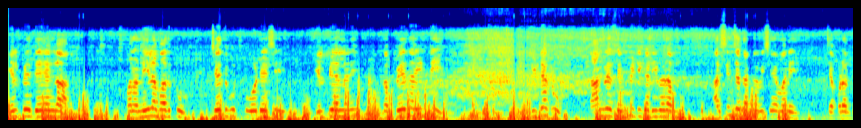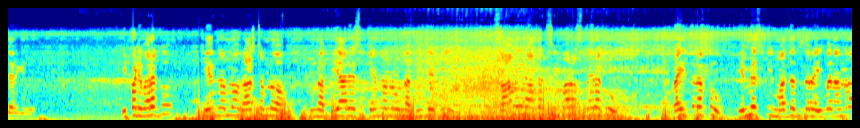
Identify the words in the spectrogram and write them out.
గెలిపే ధ్యేయంగా మన నీలమధుకు చేతిగుర్తుకు ఓటేసి గెలిపేయాలని ఒక పేద ఇంటి బిడ్డకు కాంగ్రెస్ ఎంపీ టికెట్ ఇవ్వడం హర్షించదగ్గ విషయమని చెప్పడం జరిగింది. ఇప్పటి వరకు కేంద్రంలో రాష్ట్రంలో ఉన్న బీఆర్ఎస్ కేంద్రంలో ఉన్న బీజేపీ స్వామినాథన్ సిఫారసు మేరకు రైతులకు ఎంఎస్పి మద్దతు ధర ఇవ్వనందున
